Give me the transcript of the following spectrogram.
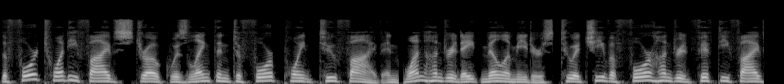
The 425 stroke was lengthened to 4.25 in 108 mm to achieve a 455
